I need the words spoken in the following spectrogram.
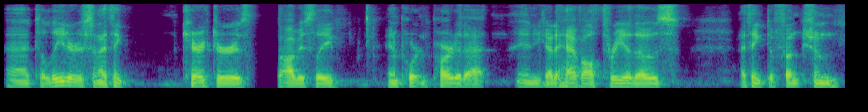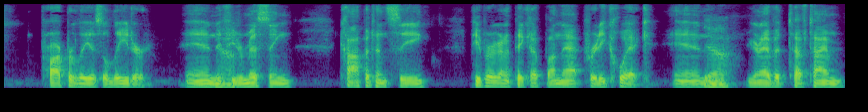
uh, to leaders, and I think character is obviously an important part of that. And you got to have all three of those, I think, to function properly as a leader. And yeah. if you're missing competency, people are going to pick up on that pretty quick. And yeah. you're going to have a tough time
